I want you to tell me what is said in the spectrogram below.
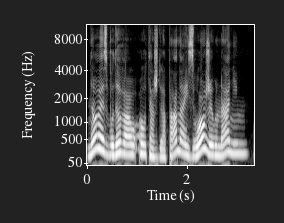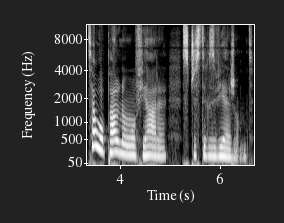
Noe zbudował ołtarz dla Pana i złożył na nim całopalną ofiarę z czystych zwierząt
